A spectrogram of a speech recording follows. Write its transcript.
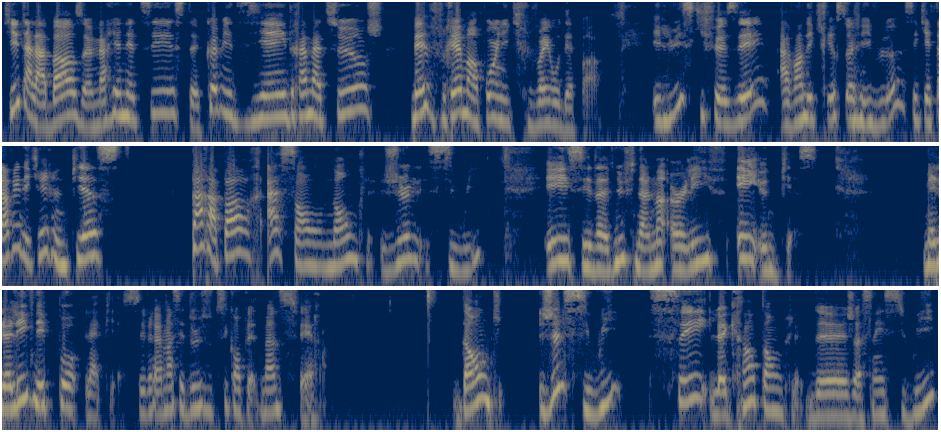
qui est à la base un marionnettiste, comédien, dramaturge, mais vraiment pas un écrivain au départ. Et lui, ce qu'il faisait avant d'écrire ce livre-là, c'est qu'il était en train d'écrire une pièce par rapport à son oncle Jules Sioui. Et c'est devenu finalement un livre et une pièce. Mais le livre n'est pas la pièce. C'est vraiment ces deux outils complètement différents. Donc, Jules Sioui, c'est le grand-oncle de Jocelyn Sioui.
